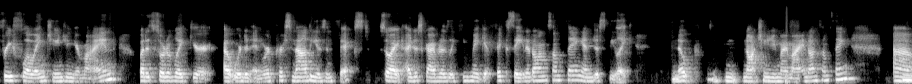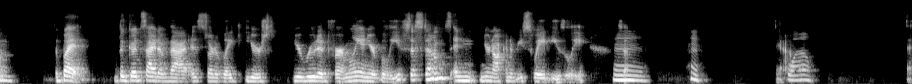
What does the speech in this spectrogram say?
free flowing changing your mind but it's sort of like your outward and inward personality isn't fixed so I, I describe it as like you may get fixated on something and just be like nope, not changing my mind on something. Um, mm. But the good side of that is sort of like you're you're rooted firmly in your belief systems, and you're not going to be swayed easily. Mm. So, hmm. Yeah. Wow. Yeah.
